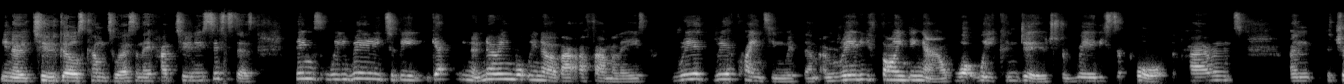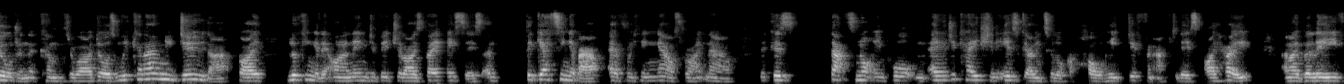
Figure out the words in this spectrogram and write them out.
you know, two girls come to us and they've had two new sisters. Things we really to be get, you know, knowing what we know about our families, re- reacquainting with them and really finding out what we can do to really support the parents and the children that come through our doors. And we can only do that by looking at it on an individualized basis and forgetting about everything else right now because that's not important. Education is going to look a whole heap different after this, I hope, and I believe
